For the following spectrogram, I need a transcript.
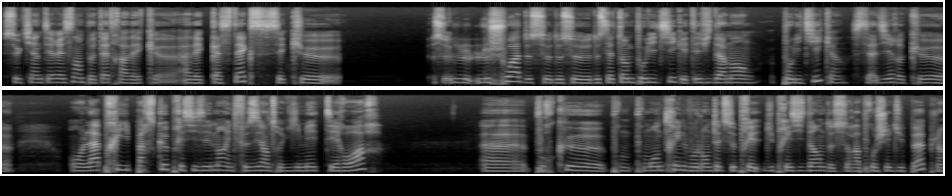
ce qui est intéressant peut-être avec, euh, avec Castex, c'est que le, choix de, ce, de, ce, de cet homme politique est évidemment politique, hein. c'est-à-dire que on l'a pris parce que précisément il faisait entre guillemets terroir. pour, que, pour, montrer une volonté de du président de se rapprocher du peuple.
